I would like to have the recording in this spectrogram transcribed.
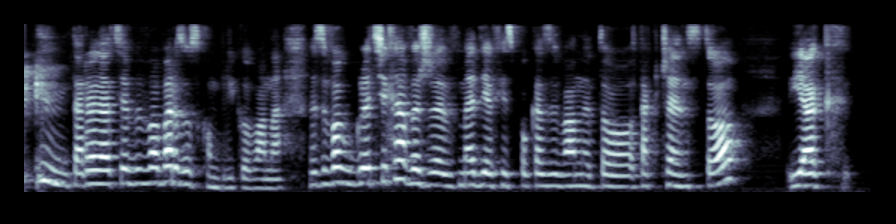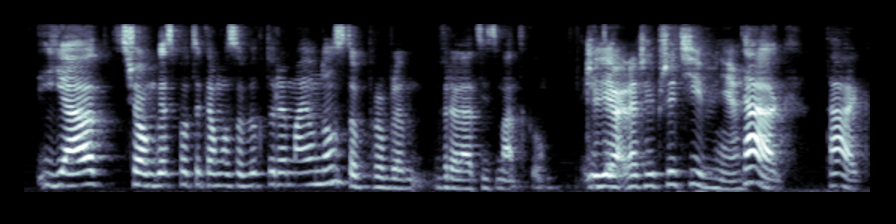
ta relacja bywa bardzo skomplikowana. To jest w ogóle ciekawe, że w mediach jest pokazywane to tak często, jak ja ciągle spotykam osoby, które mają non-stop problem w relacji z matką. Czyli raczej przeciwnie. Tak, tak.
